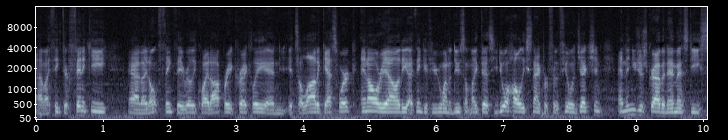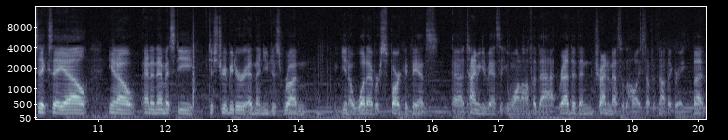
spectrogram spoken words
Um, I think they're finicky and I don't think they really quite operate correctly and it's a lot of guesswork. In all reality, I think if you want to do something like this, you do a Holley Sniper for the fuel injection and then you just grab an MSD 6AL, you know, and an MSD distributor and then you just run, you know, whatever spark advance, uh, timing advance that you want off of that rather than trying to mess with the Holley stuff. It's not that great. But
